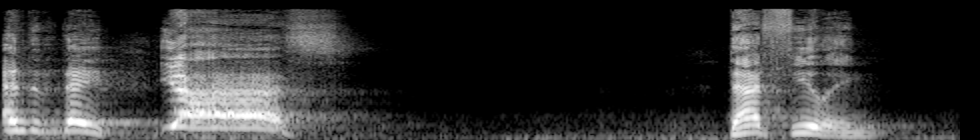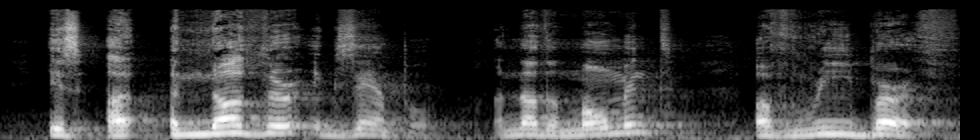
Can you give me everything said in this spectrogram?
End of the day, yes! That feeling is a, another example, another moment of rebirth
